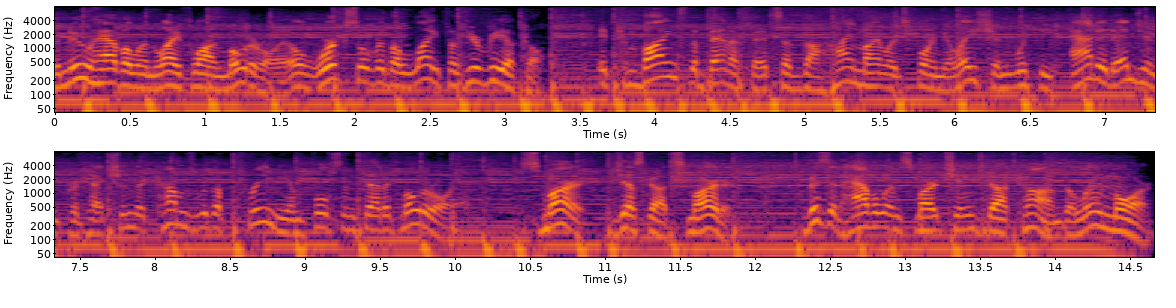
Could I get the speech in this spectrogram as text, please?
The new Havoline Lifelong Motor Oil works over the life of your vehicle. It combines the benefits of the high mileage formulation with the added engine protection that comes with a premium full synthetic motor oil. Smart just got smarter. Visit HavolineSmartChange.com to learn more.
